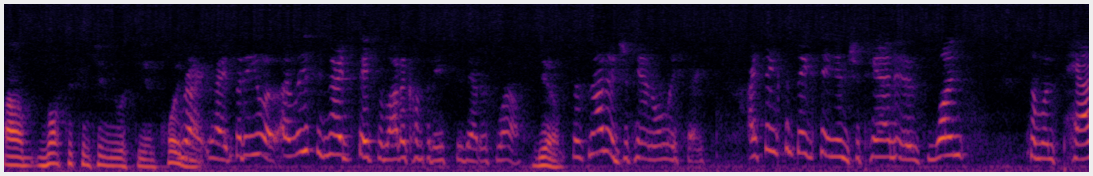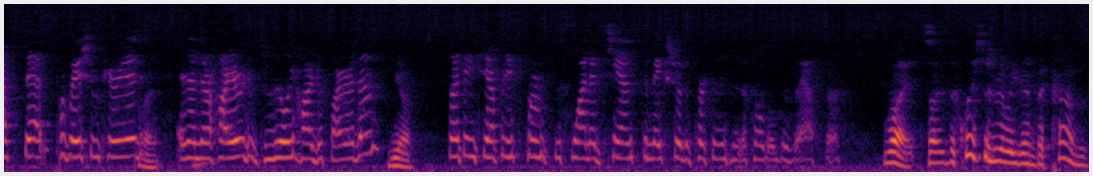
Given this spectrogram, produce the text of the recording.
um, not to continue with the employment. Right, right. But you know, at least in the United States, a lot of companies do that as well. Yeah. So it's not a Japan only thing. I think the big thing in Japan is once someone's past that probation period Right. and then they're hired, it's really hard to fire them. Yeah. So I think Japanese firms just want a chance to make sure the person isn't a total disaster. Right. So the question really then becomes,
